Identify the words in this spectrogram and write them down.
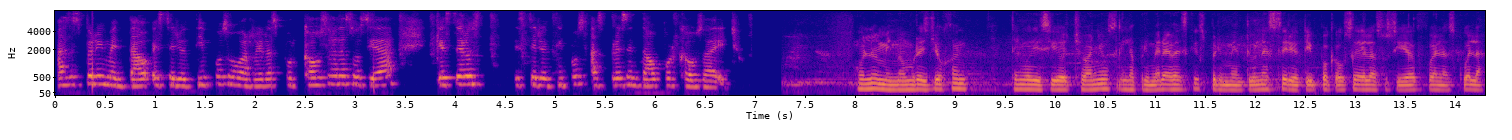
¿Has experimentado estereotipos o barreras por causa de la sociedad? ¿Qué estereotipos has presentado por causa de ello? Hola, mi nombre es Johan, Tengo 18 años y la primera vez que experimenté un estereotipo a causa de la sociedad fue en la escuela.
